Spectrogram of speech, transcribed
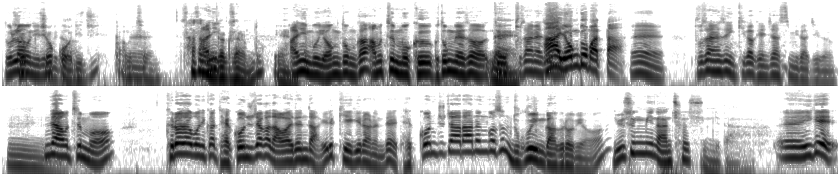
놀라운 지역- 일입니다. 어디지? 아무튼 네. 사상인가 그 사람도. 예. 아니 뭐 영동가 아무튼 뭐그그 동네에서 네. 그 부산에서 아 영도 맞다. 예 부산에서 인기가 괜찮습니다 지금. 음. 근데 아무튼 뭐 그러다 보니까 대권 주자가 나와야 된다 이렇게 얘기를 하는데 대권 주자라는 것은 누구인가 그러면 유승민 안철수입니다. 에, 이게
